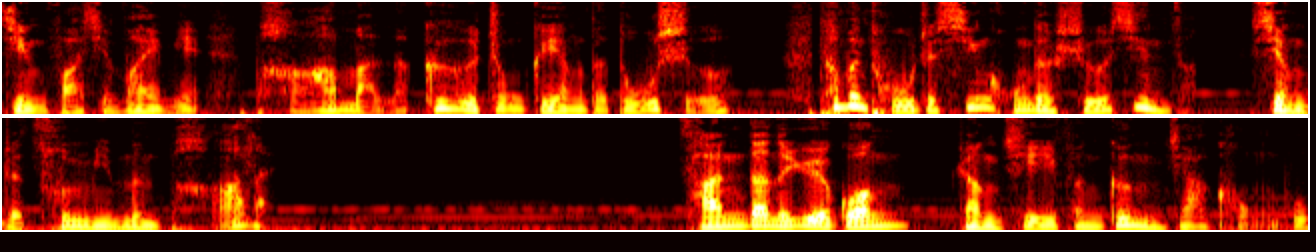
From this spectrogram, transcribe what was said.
竟发现外面爬满了各种各样的毒蛇，它们吐着猩红的蛇信子，向着村民们爬来。惨淡的月光让气氛更加恐怖。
